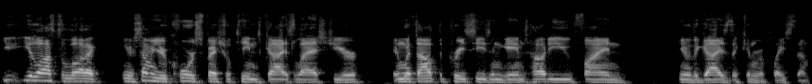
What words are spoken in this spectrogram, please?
you, you lost a lot of you know some of your core special teams guys last year, and without the preseason games, how do you find you know the guys that can replace them?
